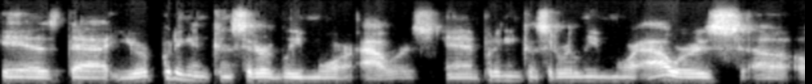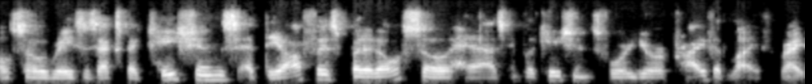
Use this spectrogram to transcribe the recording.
is that you're putting in considerably more hours, and putting in considerably more hours uh, also raises expectations at the office, but it also has implications for your private life, right?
